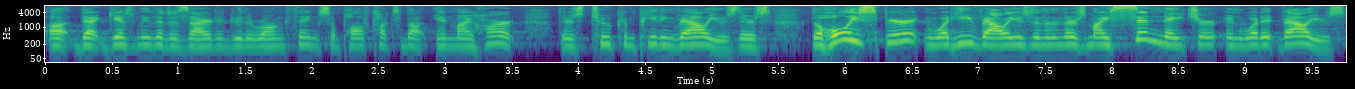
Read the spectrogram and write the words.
uh, that gives me the desire to do the wrong thing. So Paul talks about in my heart, there's two competing values there's the Holy Spirit and what he values, and then there's my sin nature and what it values.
